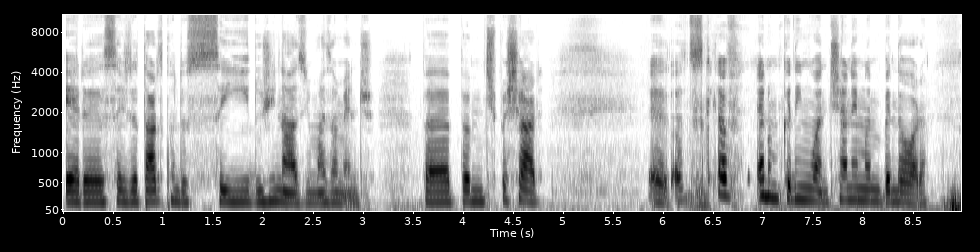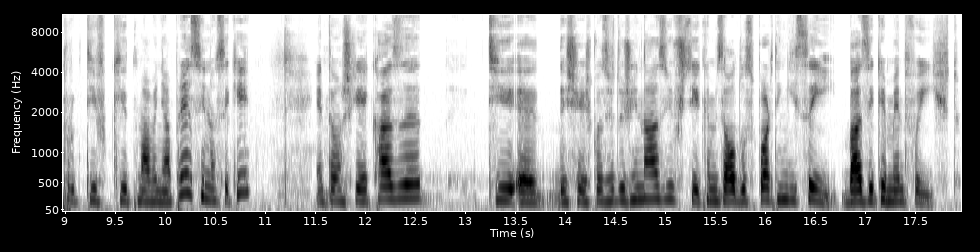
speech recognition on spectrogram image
era seis da tarde quando eu saí do ginásio, mais ou menos, para, me despachar. Eh, se calhar era um bocadinho antes, já nem me lembro bem da hora, porque tive que tomar banho à pressa e não sei o quê. Então cheguei a casa, eh, deixei as coisas do ginásio, vesti a camisola do Sporting e saí. Basicamente foi isto.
